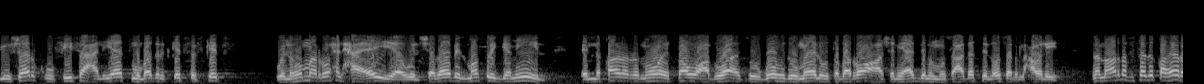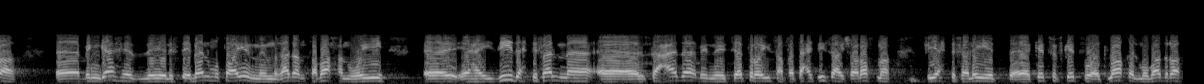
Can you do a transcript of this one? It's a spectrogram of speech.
يشاركوا في فعاليات مبادرة كتف في كتف. واللي هم الروح الحقيقية والشباب المصري الجميل اللي قرر إن هو يتطوع بوقته وجهده وماله وتبرعه عشان يقدم المساعدات للأسر اللي حواليه. إحنا النهارده في استاد القاهرة بنجهز لاستقبال المتطوعين من غدا صباحا وهيزيد احتفالنا سعادة بإن سيادة الرئيس عبد الفتاح السيسي هيشرفنا في احتفالية كتف في كتف وإطلاق المبادرة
